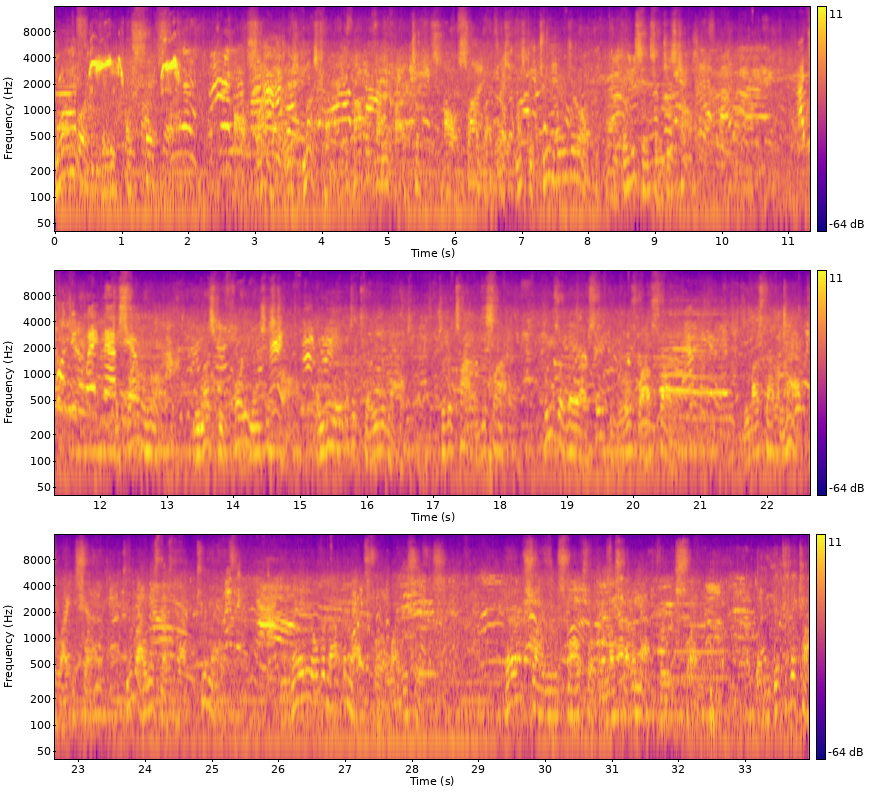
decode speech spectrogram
more importantly, a slide. All slide riders must have the proper card. All slide riders must be two years or older and 36 inches tall. I told you to wait, To slide along, you must be 40 inches tall and be able to carry your mat to the top of the slide. Please obey our safety rules while sliding. You must have a mat to ride the slide. Two riders must have two mats. You may overlap the mats for a wider surface. Parents sliding with small children must have a mat for each slide. When you get to the top,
